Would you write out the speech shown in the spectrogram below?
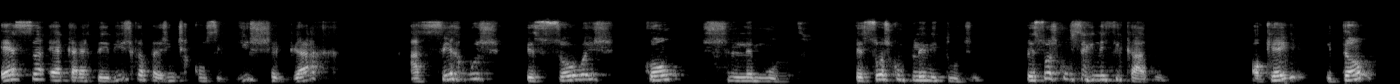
essa é a característica para a gente conseguir chegar a sermos pessoas com shlemut, pessoas com plenitude pessoas com significado. Ok? Então,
